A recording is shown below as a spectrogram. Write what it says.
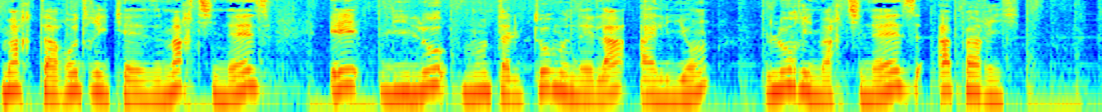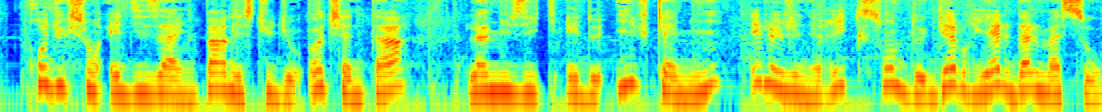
Marta Rodriguez Martinez et Lilo Montalto Monella à Lyon, Laurie Martinez à Paris. Production et design par les studios Ochenta, la musique est de Yves Camille et le générique sont de Gabriel Dalmasso.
